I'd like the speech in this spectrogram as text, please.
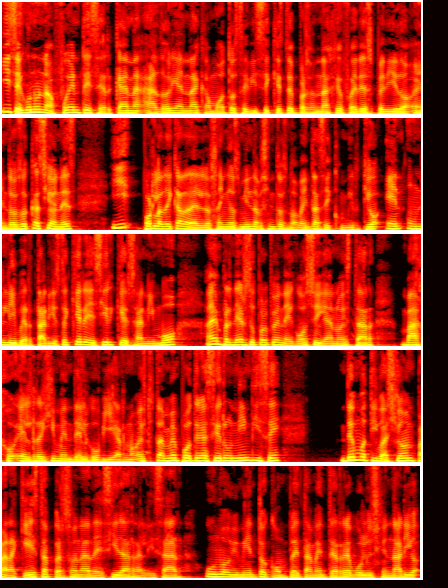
y según una fuente cercana a Dorian Nakamoto se dice que este personaje fue despedido en dos ocasiones y por la década de los años 1990 se convirtió en un libertario. Esto quiere decir que se animó a emprender su propio negocio y a no estar bajo el régimen del gobierno. Esto también podría ser un índice de motivación para que esta persona decida realizar un movimiento completamente revolucionario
